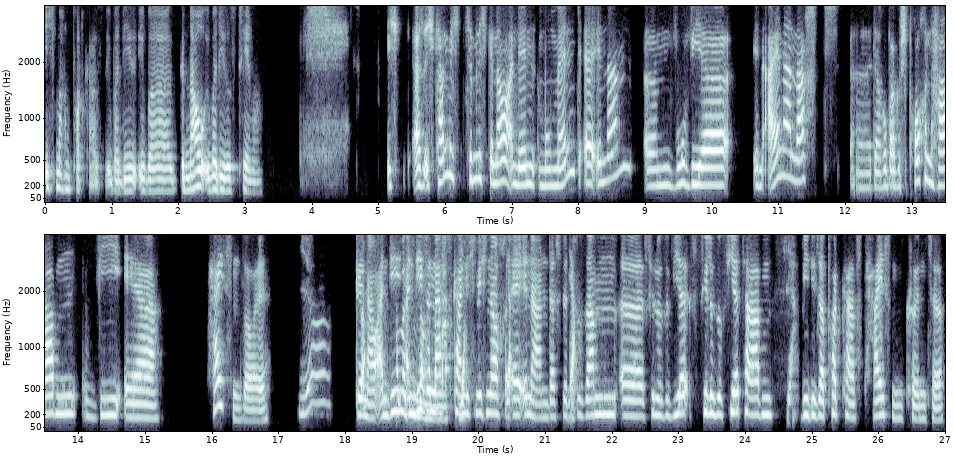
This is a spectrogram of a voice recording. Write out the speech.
ich mache einen Podcast über die, über genau über dieses Thema. Ich, also ich kann mich ziemlich genau an den Moment erinnern, ähm, wo wir in einer Nacht äh, darüber gesprochen haben, wie er heißen soll. Ja. Genau, an, die, an diese Nacht kann ja. ich mich noch ja. erinnern, dass wir ja. zusammen äh, philosophiert, philosophiert haben, wie dieser Podcast heißen könnte.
